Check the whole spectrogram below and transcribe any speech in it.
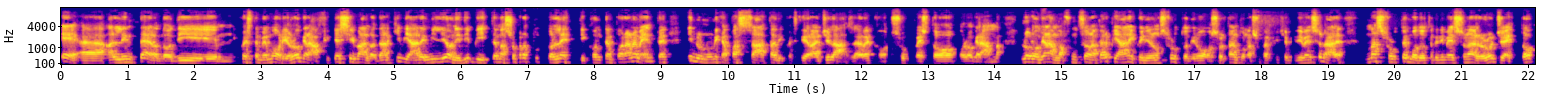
e eh, all'interno di mm, queste memorie olografiche si vanno ad archiviare milioni di bit, ma soprattutto letti contemporaneamente in un'unica passata di questi raggi laser con, su questo ologramma. L'ologramma funziona per piani, quindi non sfrutto di nuovo soltanto una superficie bidimensionale, ma sfrutto in modo tridimensionale l'oggetto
